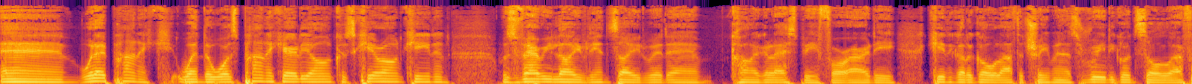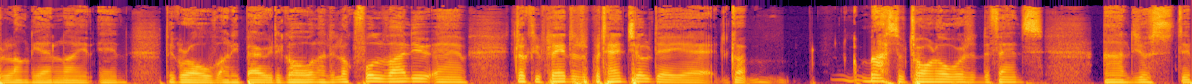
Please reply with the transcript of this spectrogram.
um, without panic when there was panic early on because Kieran Keenan was very lively inside with um, Conor Gillespie for Ardee. Keenan got a goal after three minutes. Really good solo effort along the end line in the Grove, and he buried the goal. And they look full value. Um, they look to be playing to the potential. They uh, got massive turnovers in defence and just they,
